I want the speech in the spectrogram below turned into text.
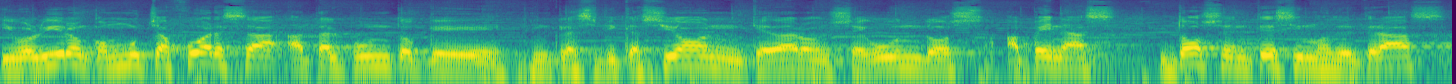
y volvieron con mucha fuerza, a tal punto que en clasificación quedaron segundos, apenas dos centésimos detrás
